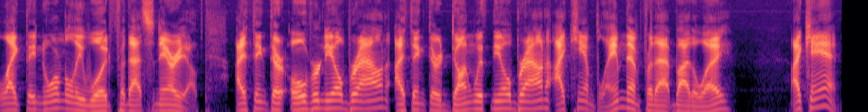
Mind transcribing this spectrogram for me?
like they normally would for that scenario. I think they're over Neal Brown. I think they're done with Neal Brown. I can't blame them for that, by the way. I can't.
